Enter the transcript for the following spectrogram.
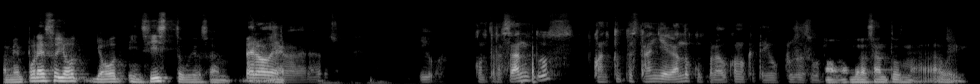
también por eso yo, yo insisto, güey. O sea, Pero a ver, a ver, a ver. Digo, contra Santos, ¿cuánto te están llegando comparado con lo que te digo Cruz Azul? no, Andrés Santos nada, güey.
